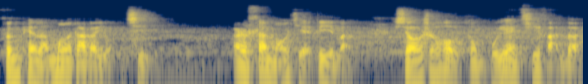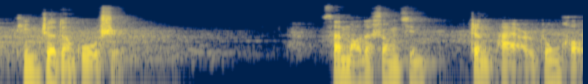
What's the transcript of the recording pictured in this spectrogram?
增添了莫大的勇气。而三毛姐弟们小时候总不厌其烦地听这段故事。三毛的双亲正派而忠厚，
